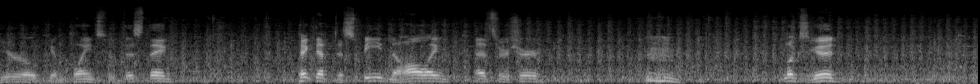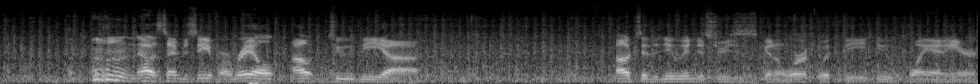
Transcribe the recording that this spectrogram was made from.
Zero complaints with this thing. Picked up the speed and the hauling, that's for sure. Looks good. now it's time to see if our rail out to the uh, out to the new industries is going to work with the new plan here.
